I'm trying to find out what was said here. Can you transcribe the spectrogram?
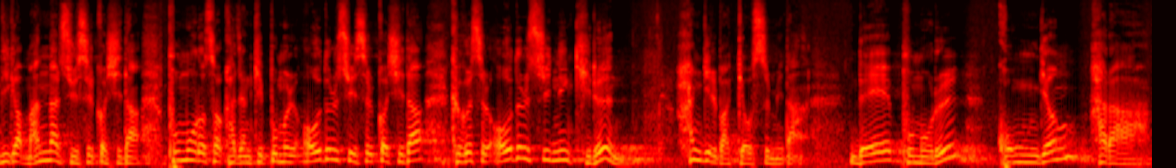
네가 만날 수 있을 것이다. 부모로서 가장 기쁨을 얻을 수 있을 것이다. 그것을 얻을 수 있는 길은 한 길밖에 없습니다. 내 부모를 공경하라.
